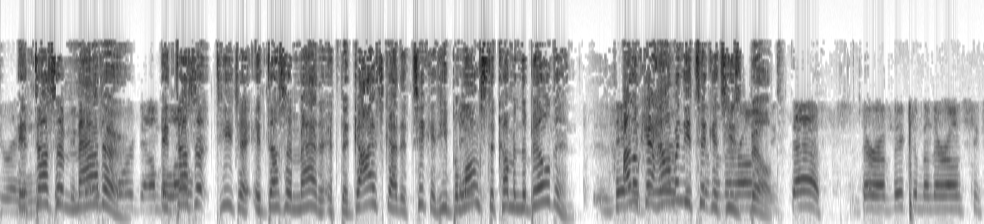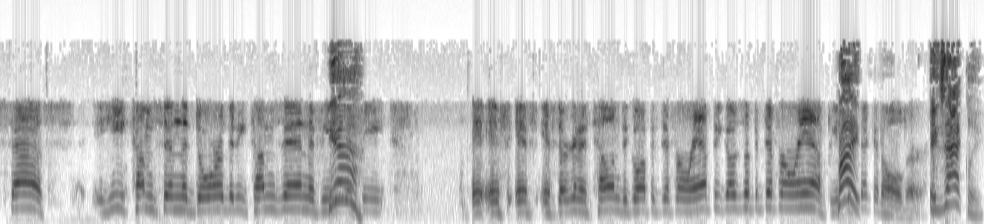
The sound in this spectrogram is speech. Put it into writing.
TJ, it doesn't matter. It doesn't, TJ, it doesn't matter. If the guy's got a ticket, he belongs to come in the building. They- I don't care how many tickets he's built. Success. They're a victim of their own success. He comes in the door that he comes in. If he, Yeah. if he, if if if they're going to tell him to go up a different ramp, he goes up a different ramp. He's Right. a ticket holder. Exactly.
